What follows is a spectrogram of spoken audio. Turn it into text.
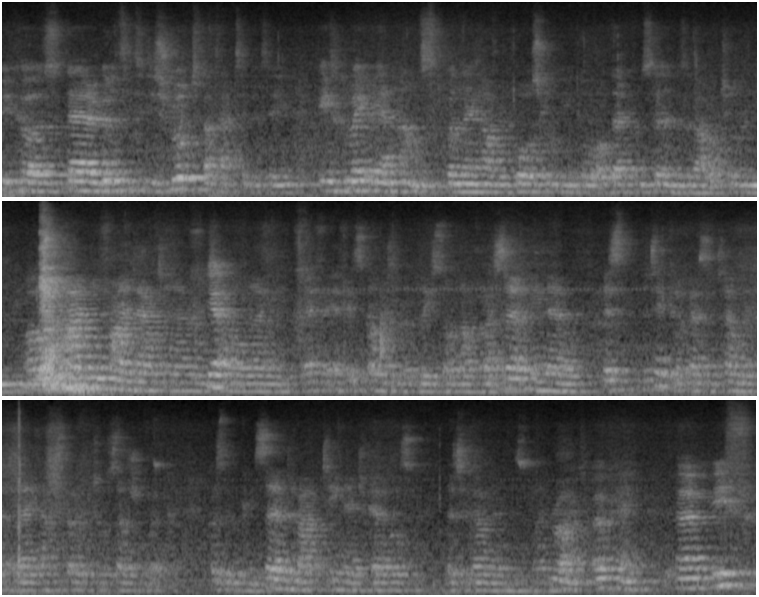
because their ability to disrupt that activity is greatly enhanced when they have reports from people of their concerns about what children need. Well, I will find out in our own yeah. Um, if, if it's gone to the police or not, but I certainly know this particular person told me that they have spoken to a social worker because they were concerned about teenage girls that are going in this way. Right, okay. Um, if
